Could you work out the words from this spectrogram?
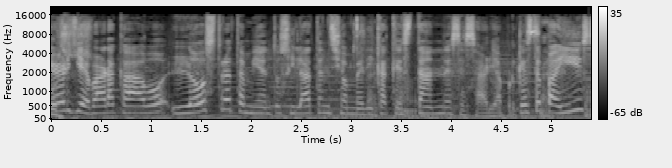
recursos. llevar a cabo los tratamientos y la atención médica que es tan necesaria. Porque este país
